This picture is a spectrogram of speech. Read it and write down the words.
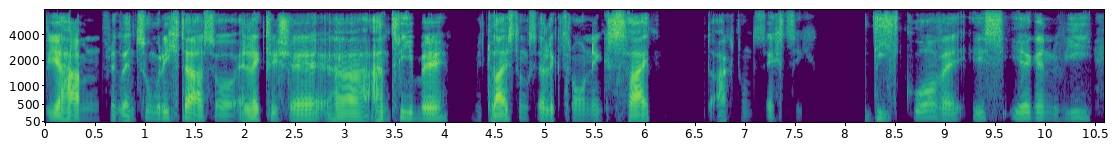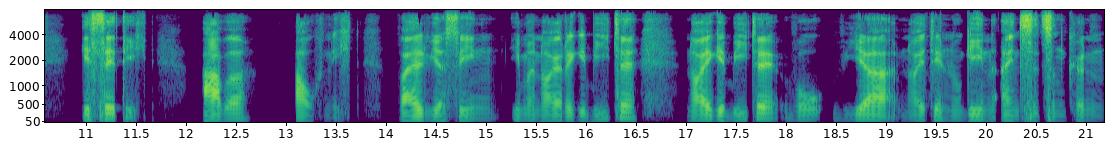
Wir haben Frequenzumrichter, also elektrische äh, Antriebe mit Leistungselektronik seit 68. Die Kurve ist irgendwie gesättigt, aber auch nicht, weil wir sehen immer neuere Gebiete, neue Gebiete, wo wir neue Technologien einsetzen können.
